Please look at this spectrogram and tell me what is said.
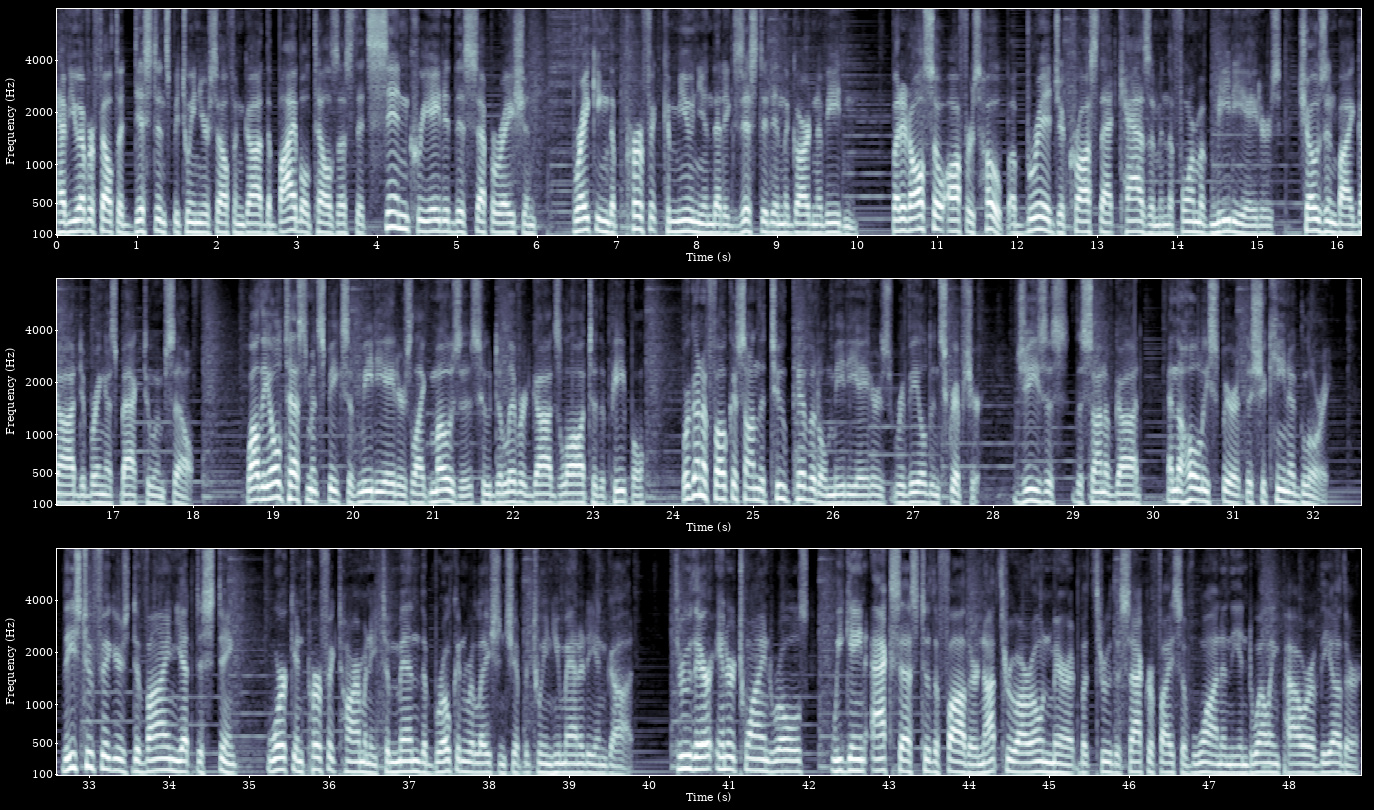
Have you ever felt a distance between yourself and God? The Bible tells us that sin created this separation, breaking the perfect communion that existed in the Garden of Eden. But it also offers hope, a bridge across that chasm in the form of mediators chosen by God to bring us back to Himself. While the Old Testament speaks of mediators like Moses, who delivered God's law to the people, we're going to focus on the two pivotal mediators revealed in Scripture Jesus, the Son of God, and the Holy Spirit, the Shekinah glory. These two figures, divine yet distinct, work in perfect harmony to mend the broken relationship between humanity and God. Through their intertwined roles, we gain access to the Father not through our own merit but through the sacrifice of one and the indwelling power of the other.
